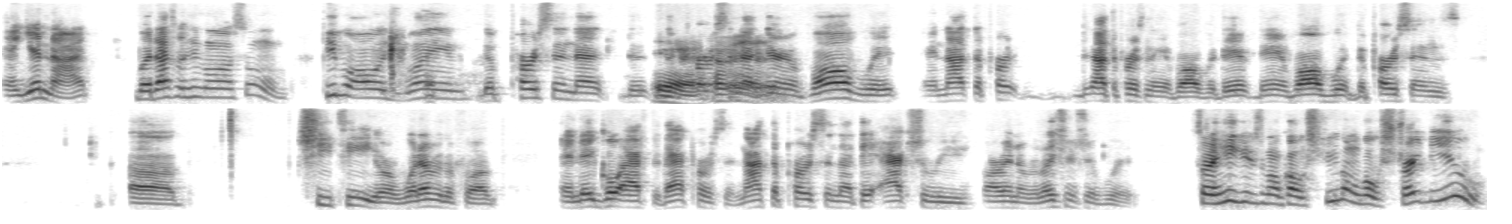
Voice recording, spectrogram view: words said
and you're not. But that's what he's gonna assume. People always blame the person that the, yeah, the person that they're involved with, and not the per not the person they're involved with. They're they're involved with the person's uh cheatee or whatever the fuck, and they go after that person, not the person that they actually are in a relationship with. So he just gonna go. He gonna go straight to you.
